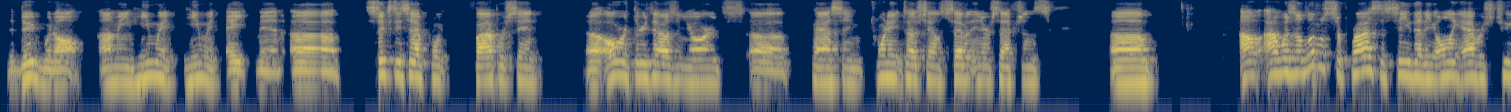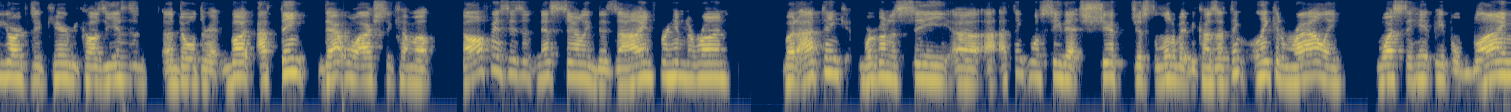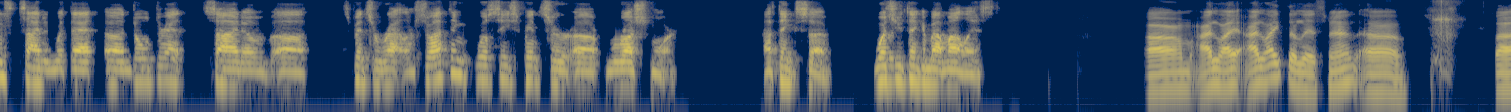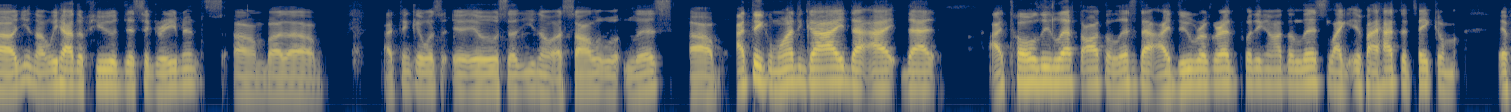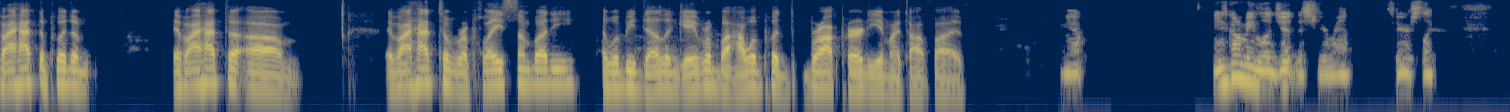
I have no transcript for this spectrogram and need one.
the dude went off. I mean, he went he went eight, man. Uh 67.5%, uh, over 3,000 yards uh, passing, 28 touchdowns, seven interceptions. Um, I, I, was a little surprised to see that he only averaged two yards a carry because he is a, a dual threat. But I think that will actually come up. The offense isn't necessarily designed for him to run, but I think we're going to see. Uh, I think we'll see that shift just a little bit because I think Lincoln Riley wants to hit people blindsided with that uh, dual threat side of uh, Spencer Rattler. So I think we'll see Spencer uh, rush more. I think so. What you think about my list? Um, I like I like the list, man. Uh, uh, you know, we had a few disagreements, um, but um, I think it was it, was a you know a solid list. Um, I think one guy that I that I totally left off the list that I do regret putting on the list. Like if I had to take them, if I had to put them, if I had to um if I had to replace somebody, it would be Dillon Gabriel, but I would put Brock Purdy in my top five. Yep. He's gonna be legit this year, man. Seriously.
